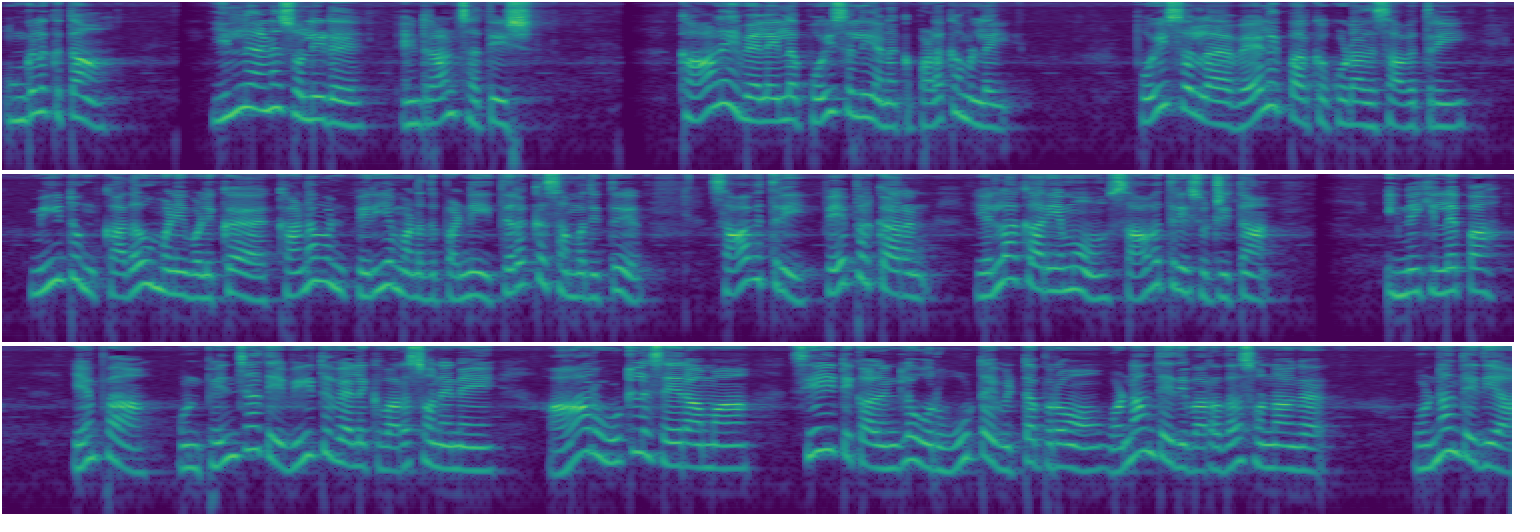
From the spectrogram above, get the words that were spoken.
உங்களுக்கு தான் இல்லைன்னு சொல்லிடு என்றான் சதீஷ். காலை வேலையில் பொய் சொல்லி எனக்கு பழக்கமில்லை. பொய் சொல்ல வேலை பார்க்கக்கூடாது சாவித்ரி. மீண்டும் கதவு மணி ஒழிக்க கணவன் பெரிய மனது பண்ணி திறக்க சம்மதித்து சாவித்ரி பேப்பர்காரன். எல்லா காரியமும் சாவித்திரியை சுற்றித்தான். இன்னைக்கு இல்லைப்பா. ஏன்பா உன் பெஞ்சாதே வீட்டு வேலைக்கு வர சொன்னேனே. ஆறு வீட்டில் செய்கிறாமா சிஐடி காலனியில் ஒரு வீட்டை விட்டப்புறம் ஒன்றாந்தேதி வரதான் சொன்னாங்க. ஒன்றாந்தேதியா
